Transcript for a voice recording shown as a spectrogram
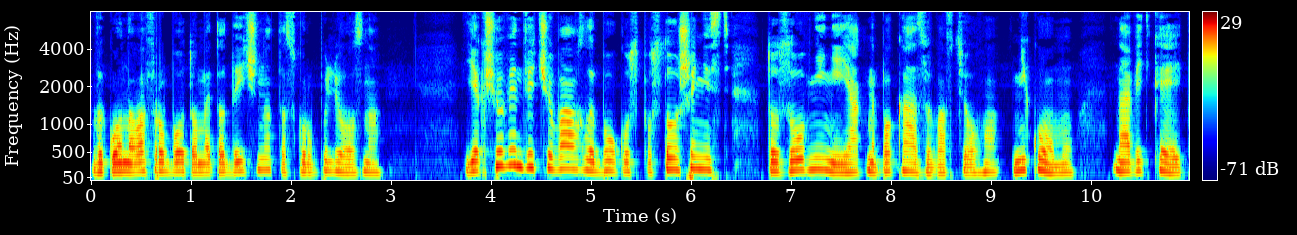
виконував роботу методично та скрупульозно. Якщо він відчував глибоку спустошеність, то зовні ніяк не показував цього нікому, навіть Кейт.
